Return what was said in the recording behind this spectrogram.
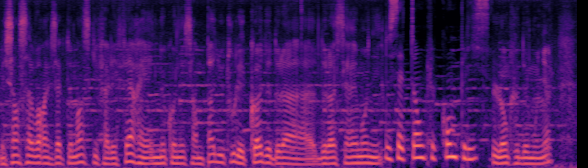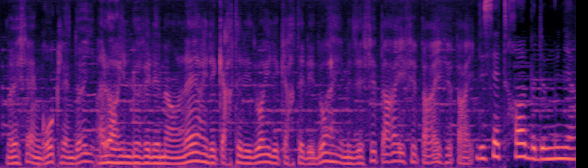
mais sans savoir exactement ce qu'il fallait faire et ne connaissant pas du tout les codes de la, de la cérémonie. de cet oncle complice. L'oncle de Mougnac m'avait fait un gros clin d'œil. Alors il levait les mains en l'air, il écartait les doigts, il écartait les doigts, et il me disait fais pareil, fais pareil, fais pareil. de cette robe de Mounia.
